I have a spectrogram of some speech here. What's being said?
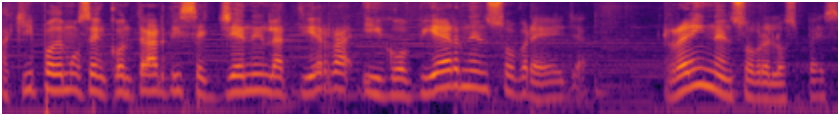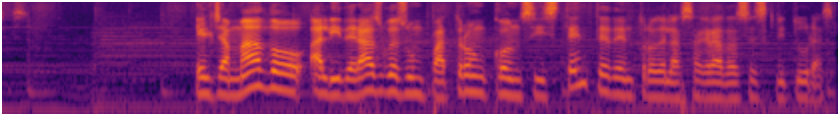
Aquí podemos encontrar, dice, llenen la tierra y gobiernen sobre ella, reinen sobre los peces. El llamado al liderazgo es un patrón consistente dentro de las sagradas escrituras.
